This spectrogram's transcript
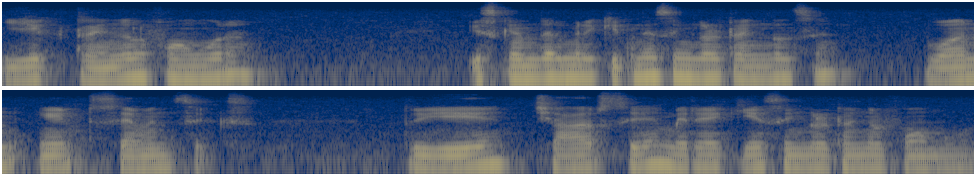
ये एक ट्रायंगल फॉर्म हो रहा है। इसके अंदर मेरे कितने सिंगल ट्रायंगल्स हैं? वन एट सेवन सिक्स तो ये चार से मेरे एक ये सिंगल ट्रायंगल फॉर्म हुआ।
